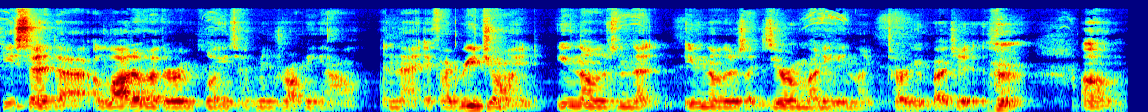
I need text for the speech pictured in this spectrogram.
he said that a lot of other employees have been dropping out, and that if I rejoined, even though there's that, even though there's like zero money in like target budget, um,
